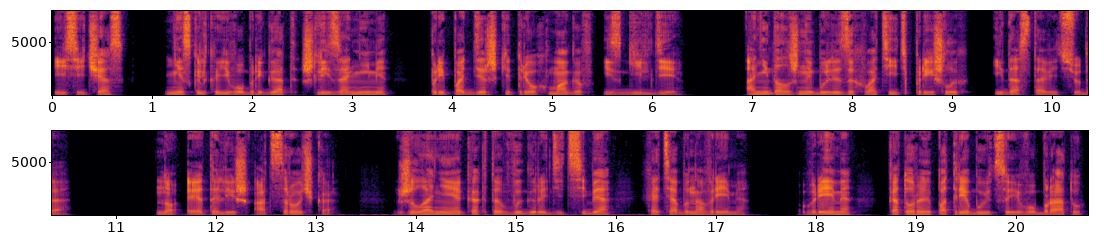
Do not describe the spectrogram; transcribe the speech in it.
И сейчас несколько его бригад шли за ними при поддержке трех магов из гильдии. Они должны были захватить пришлых и доставить сюда. Но это лишь отсрочка. Желание как-то выгородить себя хотя бы на время. Время, которое потребуется его брату,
